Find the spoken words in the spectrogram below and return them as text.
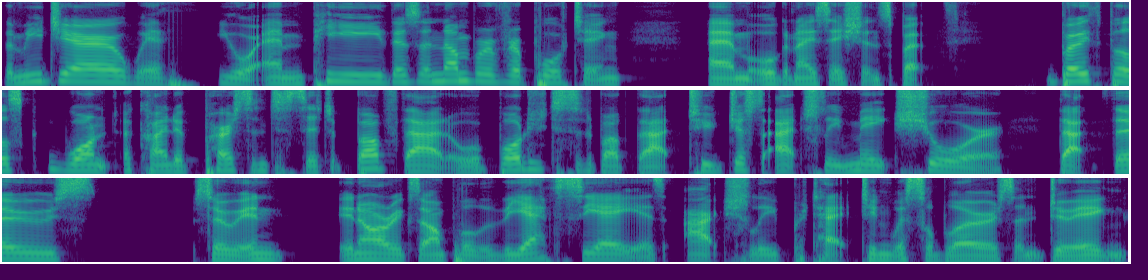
the media, with your MP. There's a number of reporting um, organisations, but both bills want a kind of person to sit above that or a body to sit above that to just actually make sure that those. So in in our example, the FCA is actually protecting whistleblowers and doing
